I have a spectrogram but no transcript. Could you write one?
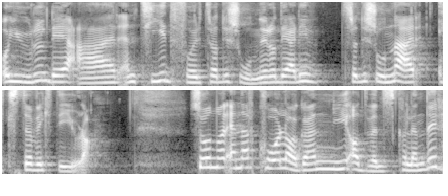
Og julen det er en tid for tradisjoner, og de, tradisjonene er ekstra viktige i jula. Så når NRK laga en ny adventskalender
